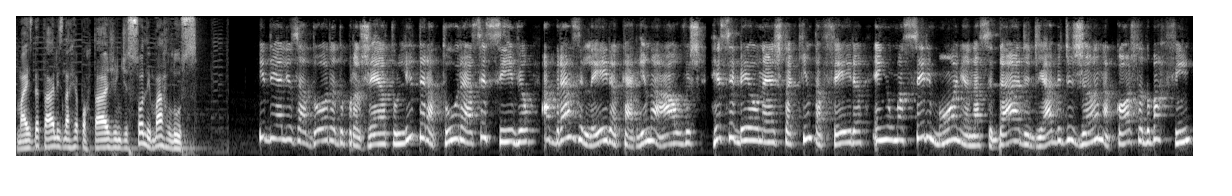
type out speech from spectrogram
Mais detalhes na reportagem de Solimar Luz. Idealizadora do projeto Literatura Acessível, a brasileira Karina Alves recebeu nesta quinta-feira, em uma cerimônia na cidade de Abidjan, na Costa do Marfim,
